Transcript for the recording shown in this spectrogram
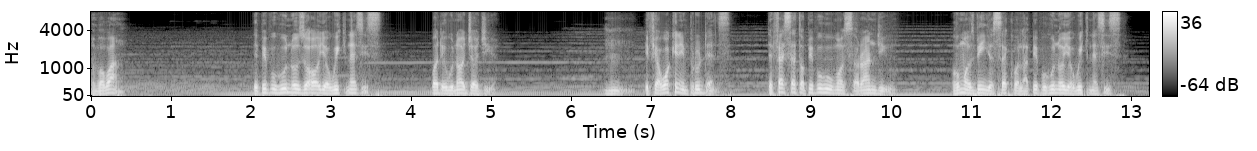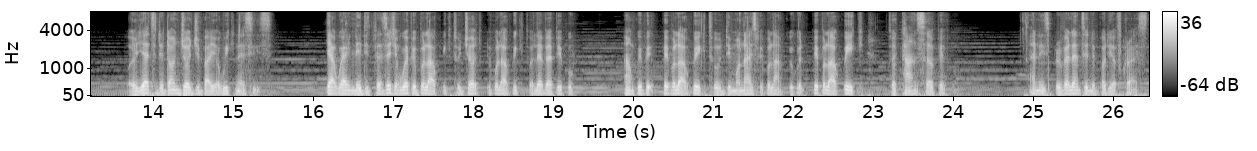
Number one, the people who knows all your weaknesses, but they will not judge you. Mm. If you're working in prudence, the first set of people who must surround you, who must be in your circle, are people who know your weaknesses, but yet they don't judge you by your weaknesses. Yeah, we're in a dispensation where people are quick to judge, people are quick to label people, and people are quick to demonize people, and people are quick to cancel people. And it's prevalent in the body of Christ.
